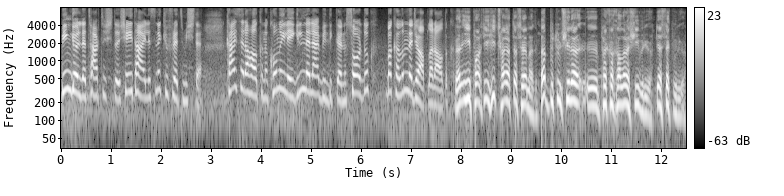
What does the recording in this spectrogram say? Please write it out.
Bingöl'de tartıştığı şehit ailesine küfretmişti. Kayseri halkına konuyla ilgili neler bildiklerini sorduk. Bakalım ne cevaplar aldık. Ben İyi Parti'yi hiç hayatta sevmedim. Hep bütün şeyler e, PKK'lara şey veriyor, destek veriyor.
